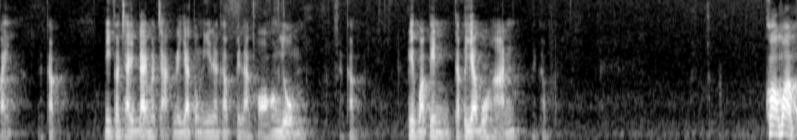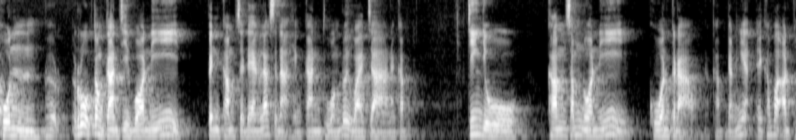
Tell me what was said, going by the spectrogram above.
ไปนะครับ นี่ก็ใช้ได้มาจากในยะตรงนี้นะครับ เวลาขอของโยมนะครับ เรียกว่าเป็นกัปปยะโวหารนะครับ ข้อว่าคุณรูปต้องการจีวรนนี้เป็นคำแสดงลักษณะแห่งการทวงด้วยวาจานะครับ จริงอยู่ คำสำนวนนี้ควรกล่าวนะครับอย่างเนี้ยไอ้คำว่าอัตโธ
